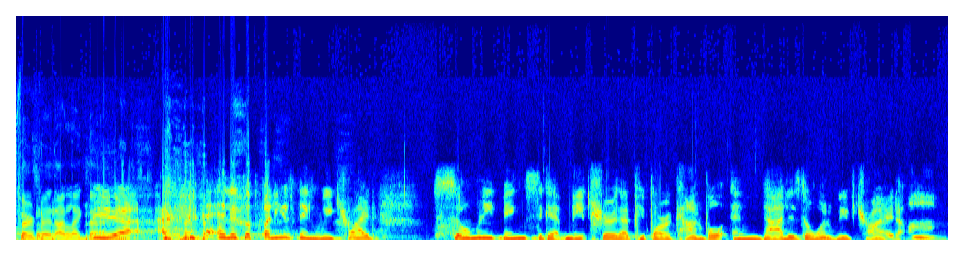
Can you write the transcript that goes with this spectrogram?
Perfect. I like that. Yeah. and it's the funniest thing. We tried so many things to get make sure that people are accountable, and that is the one we've tried um,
